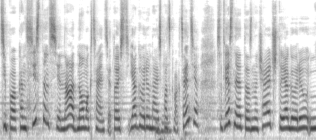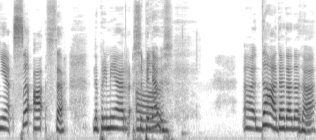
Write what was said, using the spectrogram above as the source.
типа консистенции на одном акценте. То есть я говорю на испанском mm-hmm. акценте, соответственно, это означает, что я говорю не с, а с. Например... Сапелявис? А, Uh, да, да, да, да, uh-huh. да.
